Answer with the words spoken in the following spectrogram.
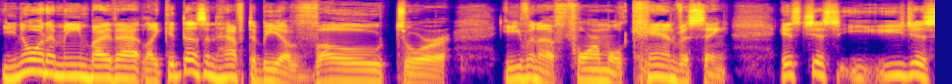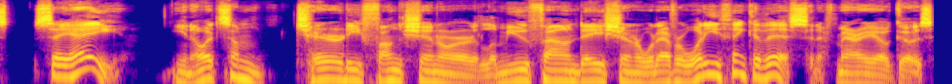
You know what I mean by that? Like it doesn't have to be a vote or even a formal canvassing. It's just, you just say, Hey, you know, it's some charity function or Lemieux Foundation or whatever. What do you think of this? And if Mario goes,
